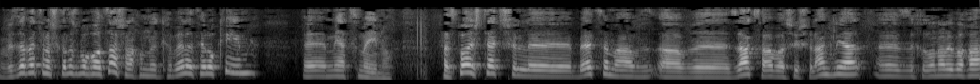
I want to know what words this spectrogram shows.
וזה בעצם מה שקדוש ברוך הוא רצה, שאנחנו נקבל את אלוקים מעצמנו. אז פה יש טקסט של אה, בעצם הרב זקס, הרב הראשי של אנגליה, אה, זיכרונו לברכה,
